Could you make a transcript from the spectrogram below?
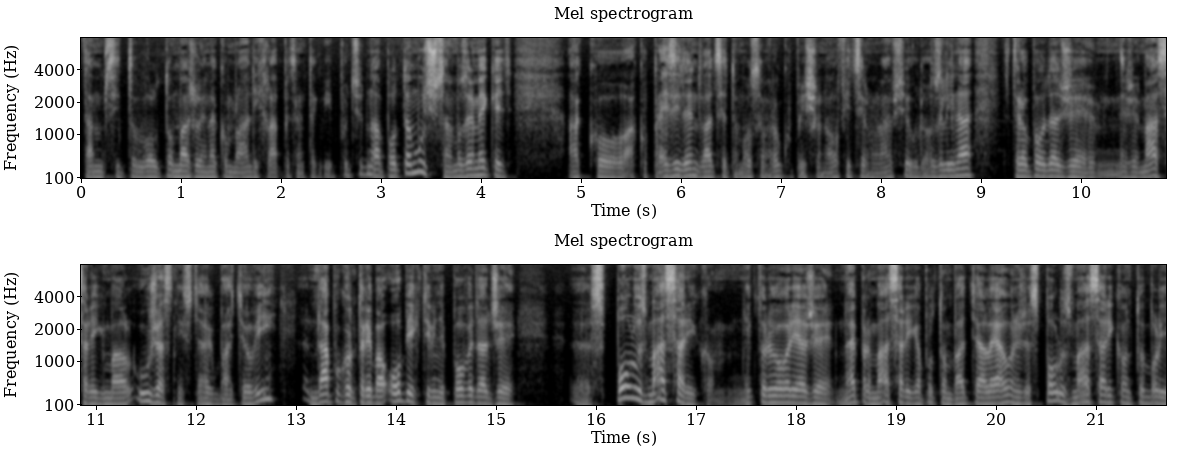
Tam si to bol Tomáš len ako mladý chlapec, tak vypočuť. No a potom už samozrejme, keď ako, ako prezident 28 roku prišiel na oficiálnu návštevu do Zlina. Treba povedať, že, že Masaryk mal úžasný vzťah k Baťovi. Napokon treba objektívne povedať, že spolu s Masarykom, niektorí hovoria, že najprv Masaryk a potom Baťa, ale ja hovorím, že spolu s Masarykom to boli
